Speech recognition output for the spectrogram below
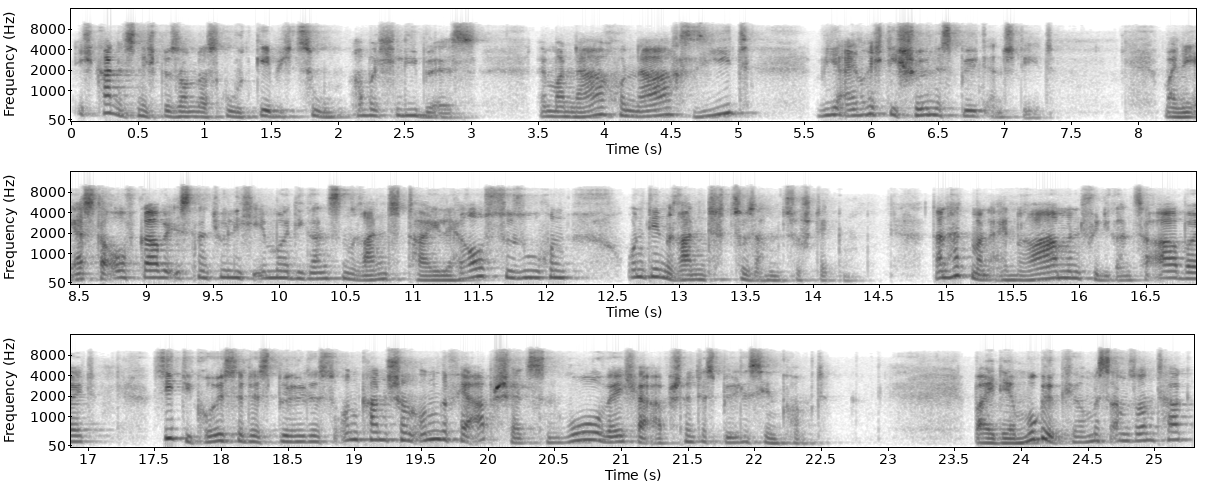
Ich kann es nicht besonders gut, gebe ich zu, aber ich liebe es, wenn man nach und nach sieht, wie ein richtig schönes Bild entsteht. Meine erste Aufgabe ist natürlich immer, die ganzen Randteile herauszusuchen und den Rand zusammenzustecken. Dann hat man einen Rahmen für die ganze Arbeit, sieht die Größe des Bildes und kann schon ungefähr abschätzen, wo welcher Abschnitt des Bildes hinkommt. Bei der Muggelkirmes am Sonntag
